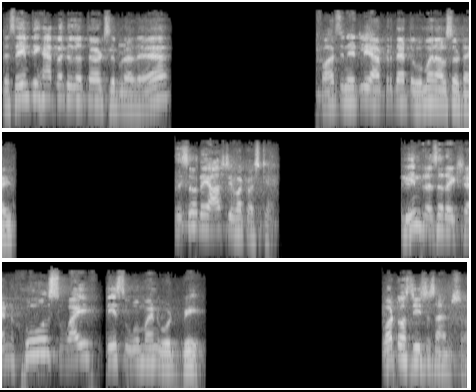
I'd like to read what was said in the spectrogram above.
The same thing happened to the third brother. Fortunately, after that, the woman also died. So they asked him a question. In resurrection, whose wife this woman would be? What was Jesus' answer?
